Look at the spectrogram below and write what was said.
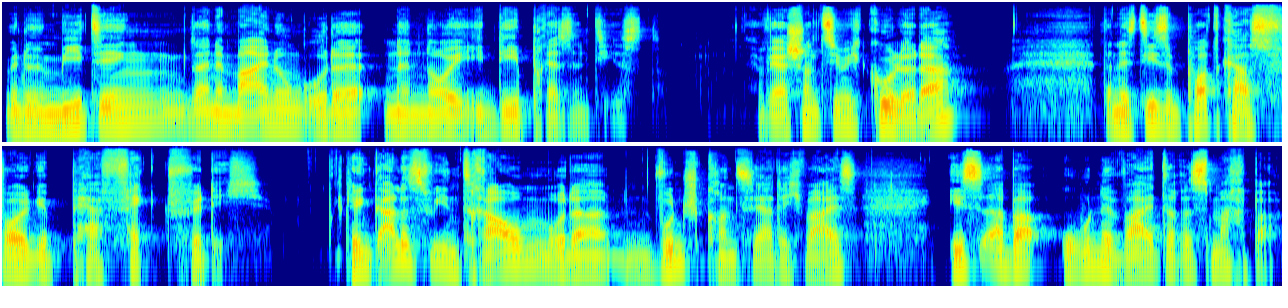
wenn du im Meeting deine Meinung oder eine neue Idee präsentierst. Wäre schon ziemlich cool, oder? Dann ist diese Podcast-Folge perfekt für dich. Klingt alles wie ein Traum oder ein Wunschkonzert, ich weiß, ist aber ohne weiteres machbar.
